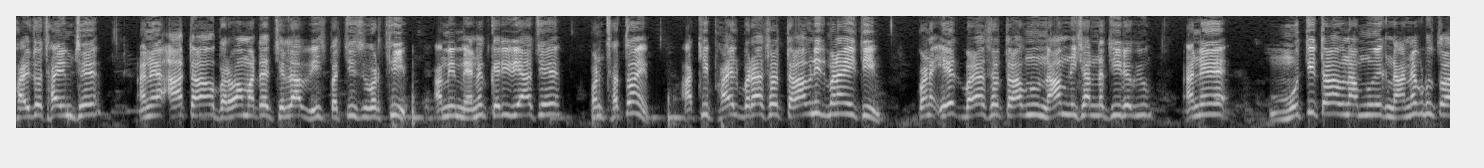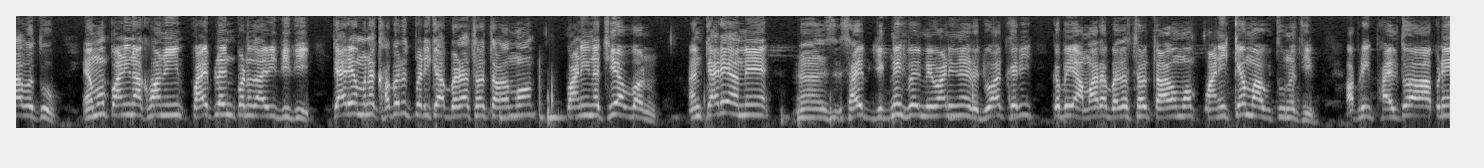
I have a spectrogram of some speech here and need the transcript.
ફાયદો થાય એમ છે. અને આ તળાવ ભરવા માટે છેલ્લા વીસ, પચીસ વર્ષથી અમે મહેનત કરી રહ્યા છે. પણ છતાંય આખી ફાઇલ બરાસર તળાવની જ બનાવી હતી. પણ એ જ બરાસર તળાવનું નામ નિશાન નથી રહ્યું અને મોતી તળાવ નામનું એક નાનકડું તળાવ હતું. એમાં પાણી નાખવાની પાઇપલાઇન પણ લાવી દીધી. ત્યારે મને ખબર જ પડી કે આ બરાસર તળાવમાં પાણી નથી આવવાનું. અને ત્યારે અમે સાહેબ જિજ્ઞેશભાઈ મેવાણીને રજૂઆત કરી કે ભાઈ અમારા બરાસર તળાવમાં પાણી કેમ આવતું નથી? આપણી ફાઇલ તો આપણે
